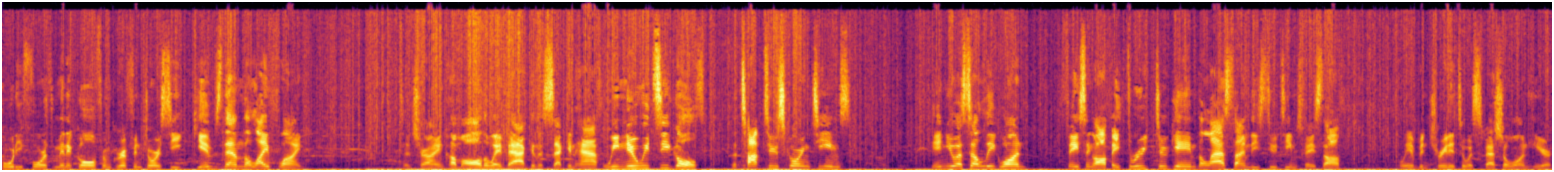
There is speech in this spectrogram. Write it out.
44th minute goal from Griffin Dorsey gives them the lifeline to try and come all the way back in the second half. We knew we'd see goals. The top two scoring teams in USL League One facing off a 3-2 game the last time these two teams faced off. We have been treated to a special one here.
